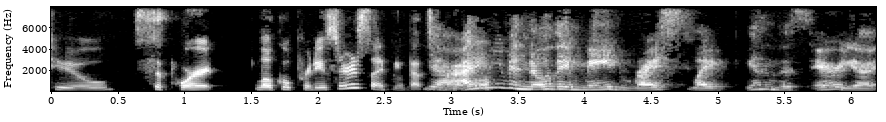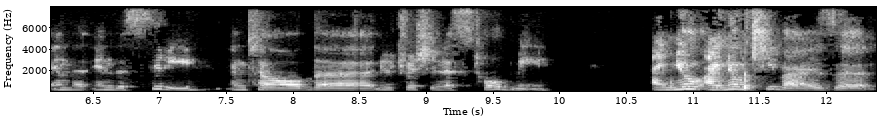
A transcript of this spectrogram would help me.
to support local producers. I think that's yeah. incredible. I didn't even know they made rice like in this area in the in the city until the nutritionist told me. I knew I know Chiba is a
